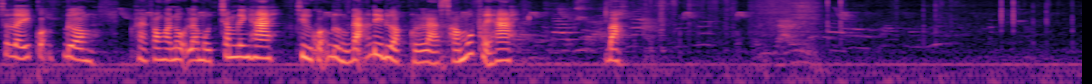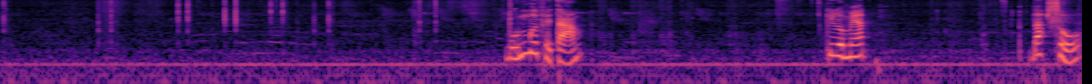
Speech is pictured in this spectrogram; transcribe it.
Sẽ lấy quãng đường Hải Phòng Hà Nội là 102 Trừ quãng đường đã đi được là 61,2 Bằng. bốn mươi phẩy tám km. Đáp số.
